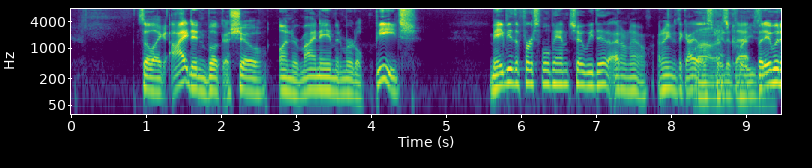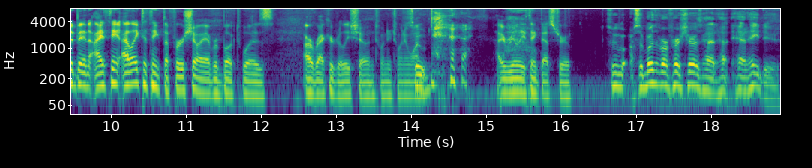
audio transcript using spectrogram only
So like I didn't book a show under my name in Myrtle Beach. Maybe the first full band show we did. I don't know. I don't even think I Wow, illustrated that. But it would have been. I think I like to think the first show I ever booked was our record release show in 2021. I really think that's true. so, so both of our first shows had had Hey Dude.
